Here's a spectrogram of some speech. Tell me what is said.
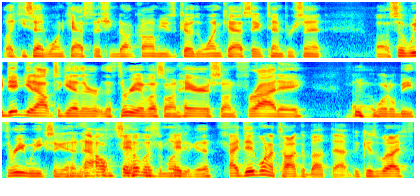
like you said, onecastfishing.com. Use the code the onecast, save ten percent. Uh, so we did get out together, the three of us on Harris on Friday. Uh, what'll be three weeks ago now, so almost a month and ago. I did want to talk about that because what I f-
